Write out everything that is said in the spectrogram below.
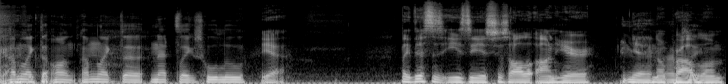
like I'm like the on, I'm like the Netflix, Hulu. yeah. Like this is easy. It's just all on here. Yeah, no honestly. problem.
